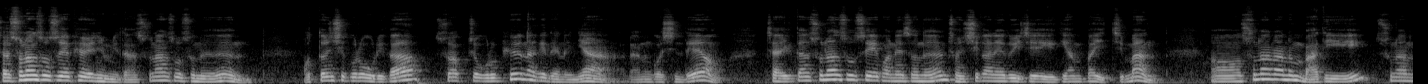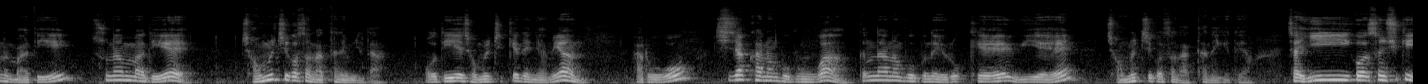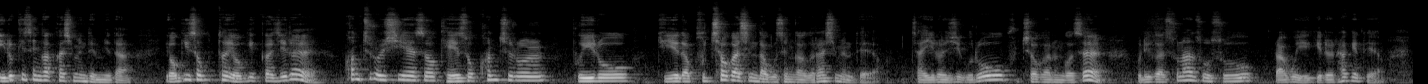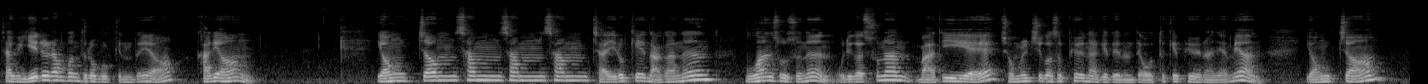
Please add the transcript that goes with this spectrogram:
자, 순환소수의 표현입니다. 순환소수는 어떤 식으로 우리가 수학적으로 표현하게 되느냐라는 것인데요. 자, 일단 순환소수에 관해서는 전 시간에도 이제 얘기한 바 있지만, 어, 순환하는 마디, 순환하는 마디, 순환 마디에 점을 찍어서 나타냅니다. 어디에 점을 찍게 되냐면, 바로 시작하는 부분과 끝나는 부분에 이렇게 위에 점을 찍어서 나타내게 돼요. 자, 이것은 쉽게 이렇게 생각하시면 됩니다. 여기서부터 여기까지를 컨트롤 C에서 계속 컨트롤 V로 뒤에다 붙여 가신다고 생각을 하시면 돼요. 자, 이런 식으로 붙여가는 것을 우리가 순환소수라고 얘기를 하게 돼요. 자, 예를 한번 들어볼 건데요. 가령 0.333 자, 이렇게 나가는 무한소수는 우리가 순환 마디에 점을 찍어서 표현하게 되는데 어떻게 표현하냐면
